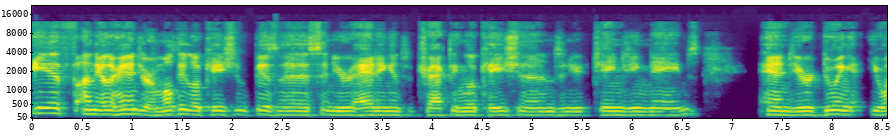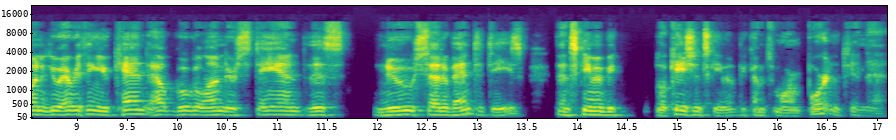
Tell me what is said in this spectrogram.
If, on the other hand, you're a multi location business and you're adding and subtracting locations and you're changing names, and you're doing you want to do everything you can to help Google understand this new set of entities, then schema be, location schema becomes more important in that.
